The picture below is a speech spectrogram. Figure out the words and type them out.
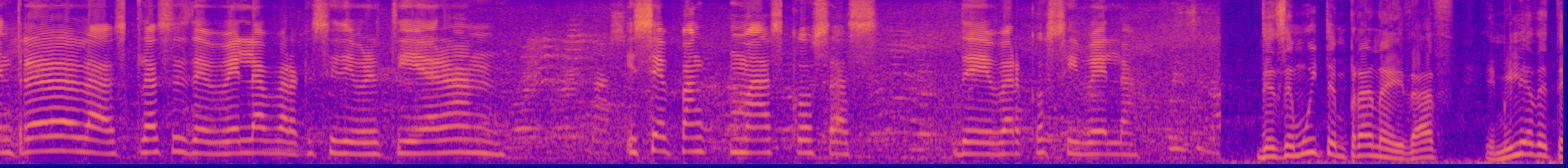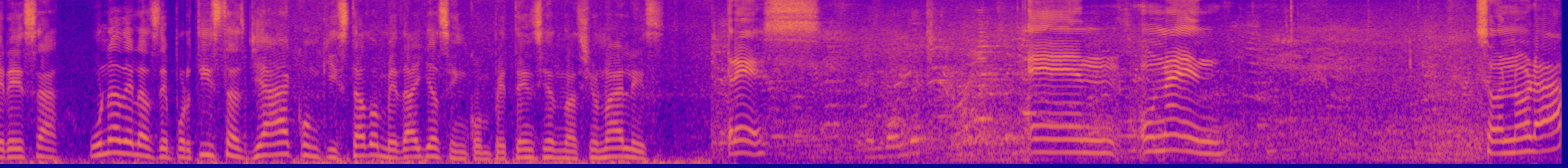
entrar a las clases de vela para que se divirtieran y sepan más cosas de barcos y vela. Desde muy temprana edad, Emilia de Teresa, una de las deportistas, ya ha conquistado medallas en competencias nacionales. Tres. ¿En dónde? En, una en Sonora,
